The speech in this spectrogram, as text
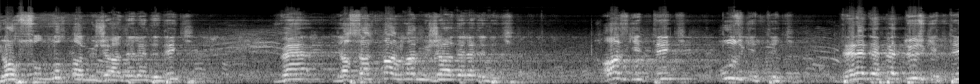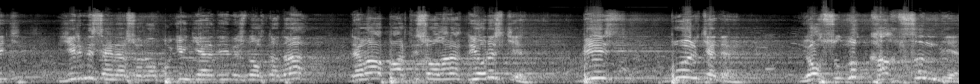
Yoksullukla mücadele dedik. Ve yasaklarla mücadele dedik. Az gittik, uz gittik. Dere depe düz gittik. 20 sene sonra bugün geldiğimiz noktada Deva Partisi olarak diyoruz ki biz bu ülkede yoksulluk kalksın diye,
